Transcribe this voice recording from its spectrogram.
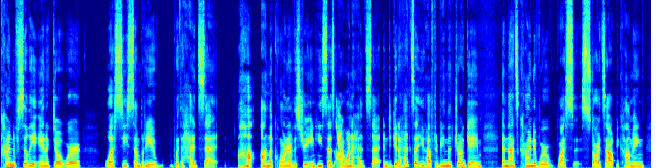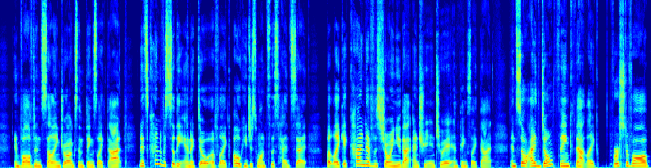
kind of silly anecdote where Wes sees somebody with a headset on the corner of the street and he says, I want a headset. And to get a headset, you have to be in the drug game. And that's kind of where Wes starts out becoming involved in selling drugs and things like that. And it's kind of a silly anecdote of like, oh, he just wants this headset. But like it kind of is showing you that entry into it and things like that. And so I don't think that, like, first of all,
